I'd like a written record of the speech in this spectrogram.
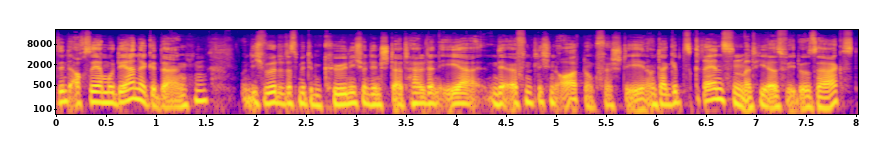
sind auch sehr moderne Gedanken und ich würde das mit dem König und den Statthaltern eher in der öffentlichen Ordnung verstehen. Und da gibt es Grenzen, Matthias, wie du sagst,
